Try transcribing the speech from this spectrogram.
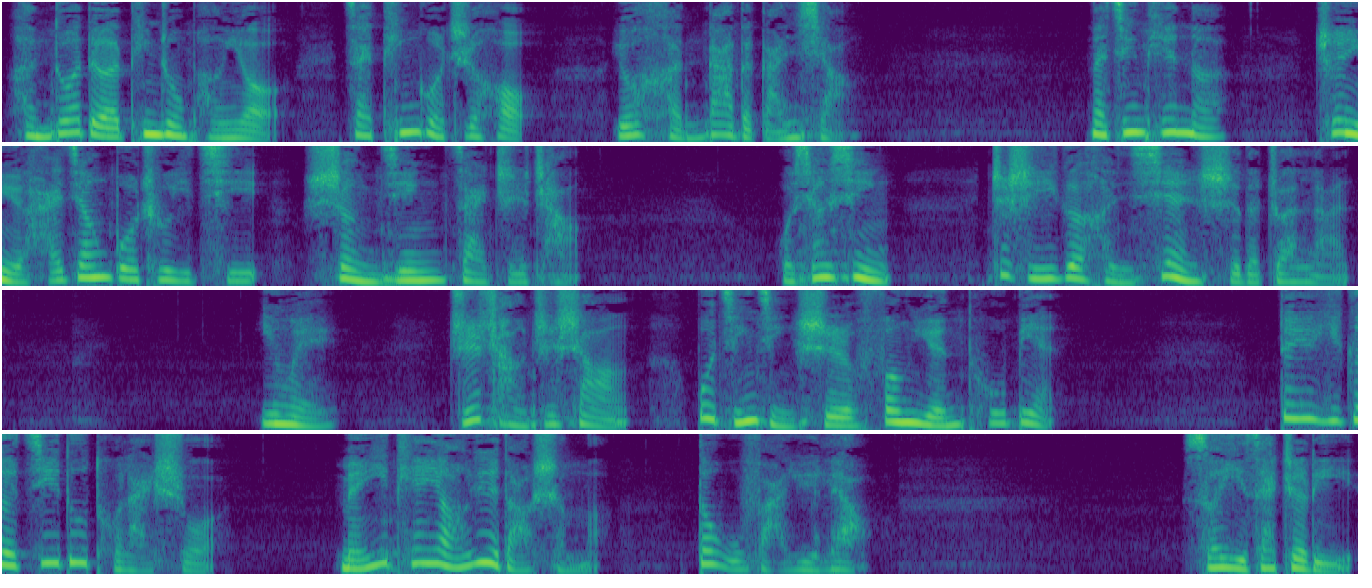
很多的听众朋友在听过之后有很大的感想。那今天呢？春雨还将播出一期《圣经在职场》，我相信这是一个很现实的专栏，因为职场之上不仅仅是风云突变，对于一个基督徒来说，每一天要遇到什么都无法预料，所以在这里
